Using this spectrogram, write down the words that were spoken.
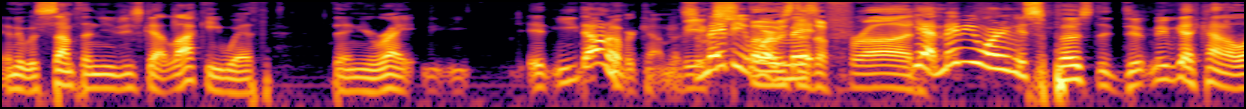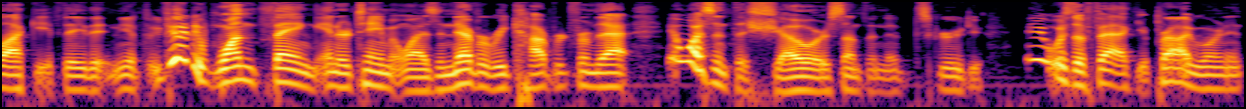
and it was something you just got lucky with, then you're right. You, it, you don't overcome it. So maybe you weren't ma- as a fraud. Yeah, maybe you weren't even supposed to do. Maybe you got kind of lucky if they didn't. If, if you did one thing entertainment wise and never recovered from that, it wasn't the show or something that screwed you. It was a fact you probably weren't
